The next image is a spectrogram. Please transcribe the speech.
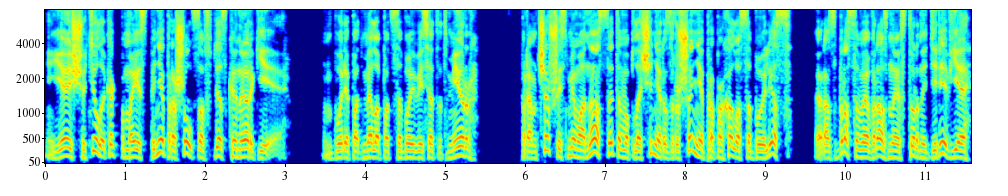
я ощутила, как по моей спине прошелся всплеск энергии. Буря подмела под собой весь этот мир. Промчавшись мимо нас, это воплощение разрушения пропахало собой лес, разбрасывая в разные стороны деревья,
